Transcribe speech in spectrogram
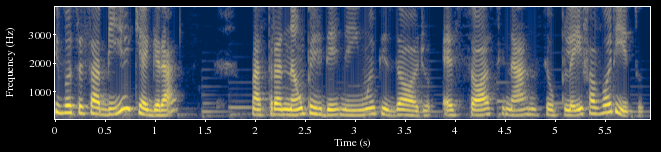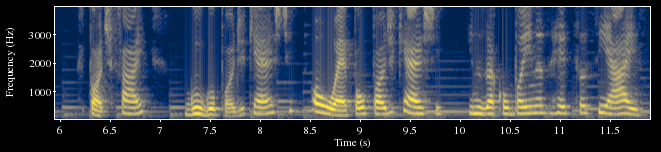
E você sabia que é grátis? Mas para não perder nenhum episódio, é só assinar no seu play favorito: Spotify, Google Podcast ou Apple Podcast. E nos acompanhe nas redes sociais.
